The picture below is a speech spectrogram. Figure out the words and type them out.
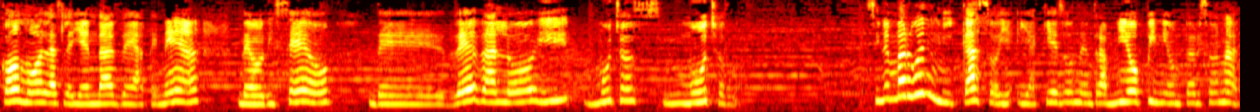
como las leyendas de Atenea, de Odiseo, de Dédalo y muchos, muchos más. Sin embargo, en mi caso, y aquí es donde entra mi opinión personal,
